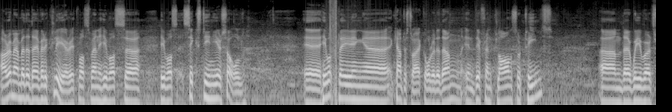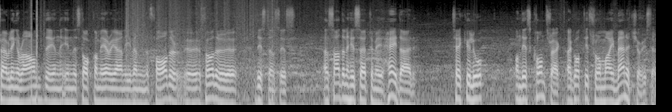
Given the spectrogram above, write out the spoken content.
I remember the day very clear. It was when he was, uh, he was 16 years old. Uh, he was playing uh, Counter Strike already then in different clans or teams. And uh, we were traveling around in, in the Stockholm area and even farther, uh, further uh, distances. And suddenly he said to me, Hey, Dad, take a look on this contract. I got it from my manager, he said.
